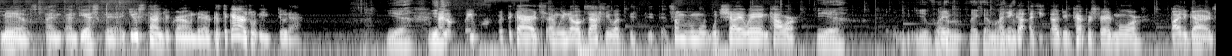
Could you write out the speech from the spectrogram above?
males and and de-escalate. You stand your ground there because the guards won't need to do that. yeah. You And d- look, we work with the guards, and we know exactly what some of them would shy away and cower. yeah. You fucking make them. I think up. I, I think I've been pepper sprayed more by the guards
